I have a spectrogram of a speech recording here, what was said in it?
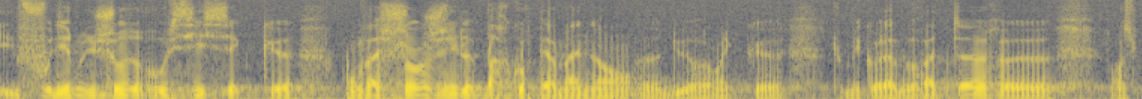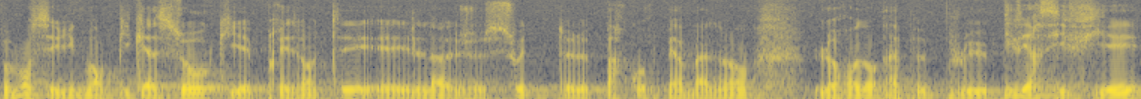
il faut dire une chose aussi, c'est que on va changer le parcours permanent euh, du avec euh, tous mes collaborateurs. Euh, en ce moment, c'est uniquement Picasso qui est présenté, et là, je souhaite le parcours permanent le rendre un peu plus diversifié,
